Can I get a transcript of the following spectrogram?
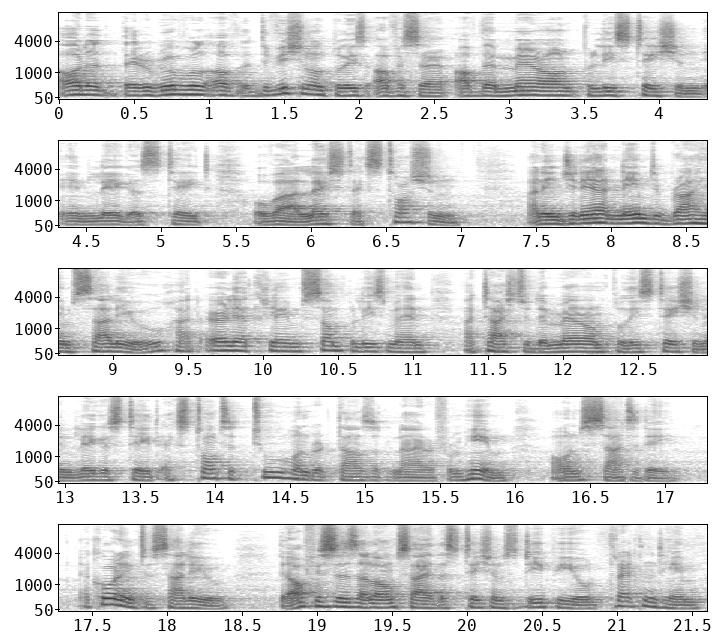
ordered the removal of the divisional police officer of the Meiran police station in Lagos State over alleged extortion. An engineer named Ibrahim Saliu had earlier claimed some policemen attached to the Meiran police station in Lagos State extorted 200,000 naira from him on Saturday. According to Saliu, the officers alongside the station's DPO threatened him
